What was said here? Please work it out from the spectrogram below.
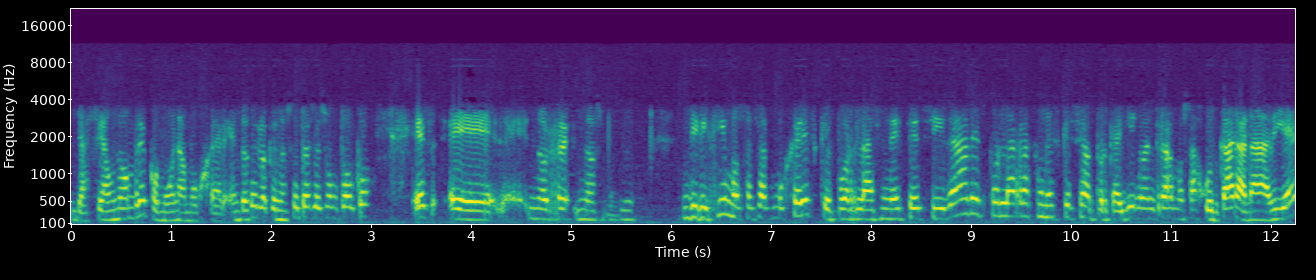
ya sea un hombre como una mujer. Entonces lo que nosotros es un poco es eh, nos, nos dirigimos a esas mujeres que por las necesidades, por las razones que sean, porque allí no entramos a juzgar a nadie,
